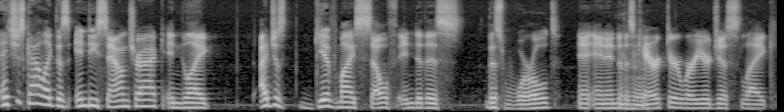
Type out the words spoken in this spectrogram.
it's just got like this indie soundtrack and like I just give myself into this this world and, and into this Mhm. character where you're just like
